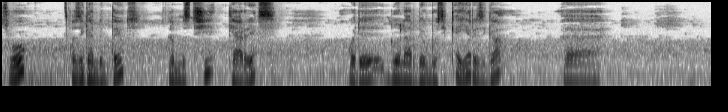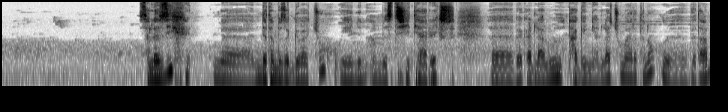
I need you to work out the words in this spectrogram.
so እዚህ ጋር እንደምታዩት አምስት ሺህ TRX ወደ ዶላር ደግሞ ሲቀየር እዚህ ጋር ስለዚህ እንደተመዘገባችሁ ይህንን አምስት ሺህ TRX በቀላሉ ታገኛላችሁ ማለት ነው። በጣም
